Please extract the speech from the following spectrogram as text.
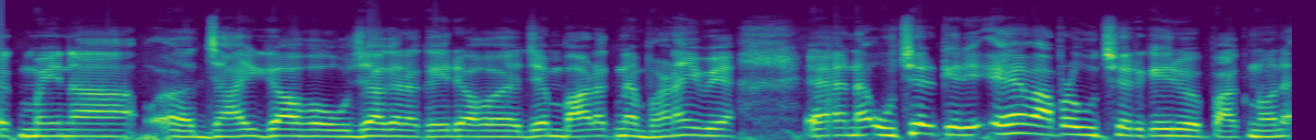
એક મહિના જાયગા હો ઉજાગરા કર્યા હોય જેમ બાળકને ભણાવીએ એને ઉછેર કરી એમ આપણે ઉછેર કર્યો હોય પાકનો. અને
